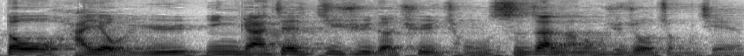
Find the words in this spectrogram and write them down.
都还有余，应该再继续的去从实战当中去做总结。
